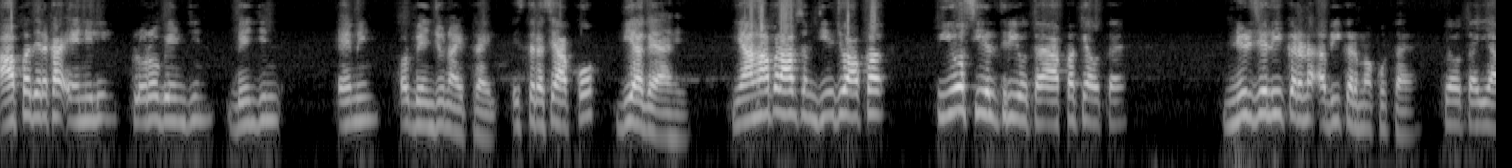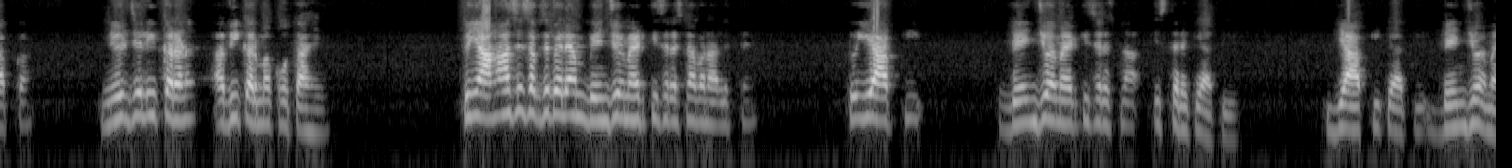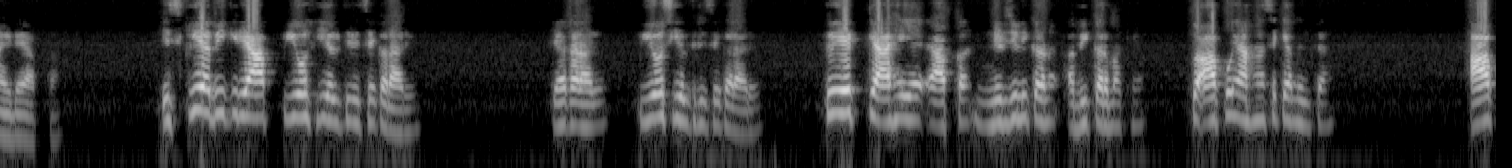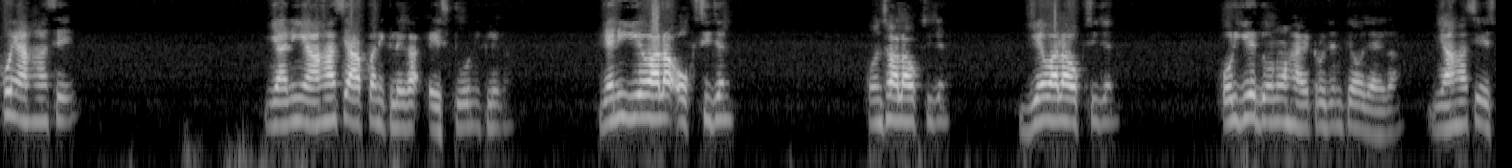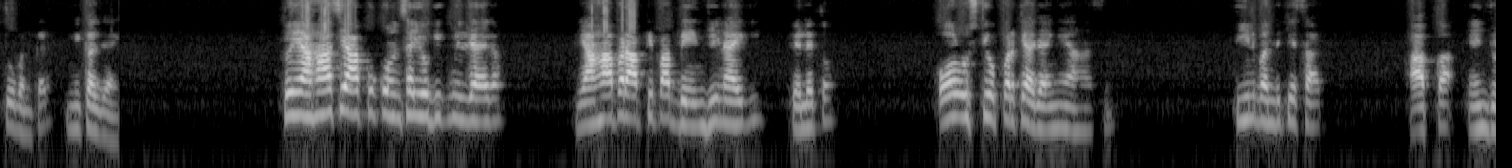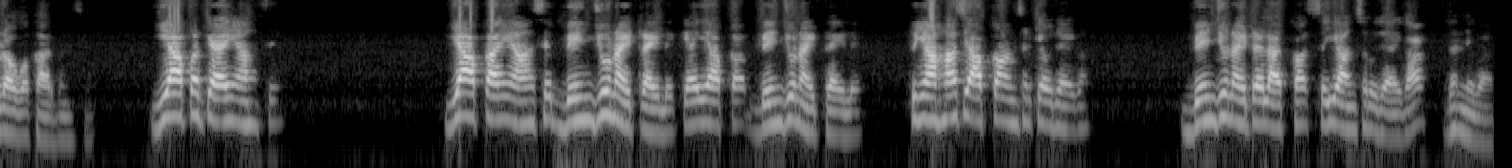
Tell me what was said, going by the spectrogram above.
आपका दे रखा एनिलिन क्लोरोबेंजिन बेंजिन एमिन और बेंजोनाइट्राइल इस तरह से आपको दिया गया है। यहाँ पर आप समझिए, जो आपका POCl3 होता है, आपका क्या होता है? निर्जलीकरण अभिकर्मक होता है। क्या होता है ये आपका? निर्जलीकरण अभिकर्मक होता है। तो यहाँ से सबसे पहले हम बेंजोएमाइड की संरचना बना लेते हैं। तो ये आपकी बेंजोएमाइड की संरचना इस तरह की आती है। ये आपकी क्या आती है? बेंजोएमाइड है आपका। इसकी अभिक्रिया आप POCl3 से करा रहे हो। क्या करा रहे हो? POCl3 से करा रहे हो। तो एक क्या है? ये आपका निर्जलीकरण अभिकर्मक है। तो आपको यहाँ से क्या मिलता है? आपको यहाँ से, यानी यहाँ से आपका निकलेगा एस H2O निकलेगा। यानी ये वाला ऑक्सीजन कौन सा वाला ऑक्सीजन ये वाला ऑक्सीजन और ये दोनों हाइड्रोजन क्या हो जाएगा? यहाँ से H2O बनकर निकल जाएँगे। तो यहाँ से आपको कौन सा यौगिक मिल जाएगा? यहाँ पर आपके पास बेंजीन आएगी, पहले तो। और उसके ऊपर क्या जाएँगे यहाँ से? तीन बंद के साथ आपका एन जुड़ा हुआ कार्बन से। ये आपका क्या है यहाँ से? ये आपका है यहाँ से बेंजोनाइट्राइल है। क्या ये आपका बेंजोनाइट्राइल है? तो यहाँ से आपका आंसर क्या हो जाएगा? बेंजोनाइट्राइल आपका सही आंसर हो जाएगा। धन्यवाद।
